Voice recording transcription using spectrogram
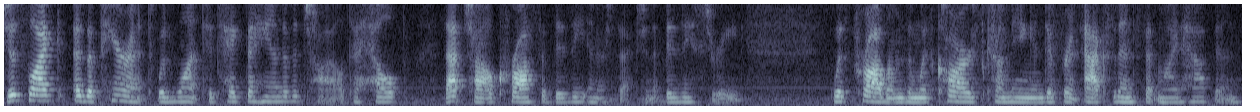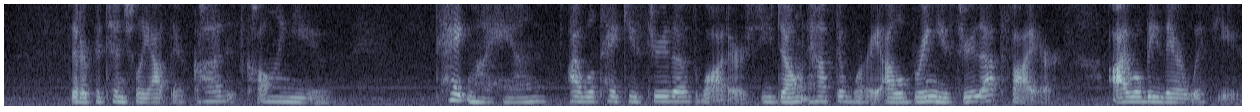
Just like as a parent would want to take the hand of a child to help that child cross a busy intersection, a busy street with problems and with cars coming and different accidents that might happen that are potentially out there. God is calling you. Take my hand. I will take you through those waters. You don't have to worry. I will bring you through that fire. I will be there with you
